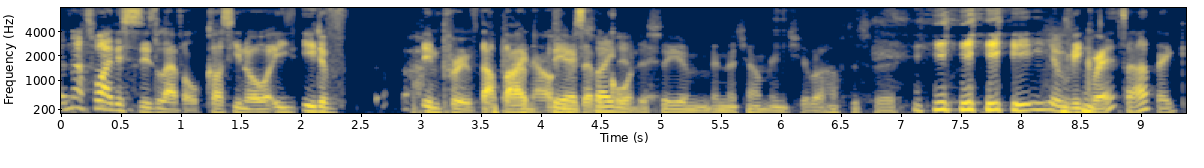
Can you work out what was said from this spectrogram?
And that's why this is his level, because, you know, he, he'd have improved that by I'd now if he was ever going to see him in the championship. I have to say. it would be great, I think.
